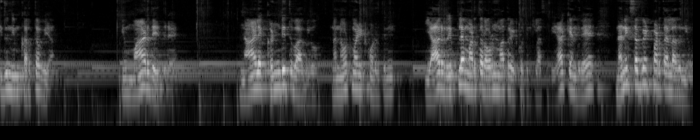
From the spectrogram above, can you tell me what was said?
ಇದು ನಿಮ್ಮ ಕರ್ತವ್ಯ. ನೀವು ಮಾಡದೇ ಇದ್ರೆ, ನಾಳೆ ಖಂಡಿತವಾಗ್ಲೂ, ನಾನು ನೋಟ್ ಮಾಡಿ ಇಟ್ಕೊಂಡಿರ್ತೀನಿ ಯಾರು ರಿಪ್ಲೈ ಮಾಡ್ತಾರೋ ಅವ್ರನ್ನ ಮಾತ್ರ ಇಟ್ಕೋತೀನಿ ಕ್ಲಾಸಲ್ಲಿ ಯಾಕೆಂದ್ರೆ ನನಗೆ ಸಬ್ಮಿಟ್ ಮಾಡ್ತಾ ಇಲ್ಲ ಅದು ನೀವು.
